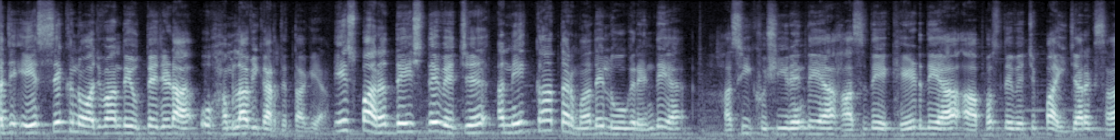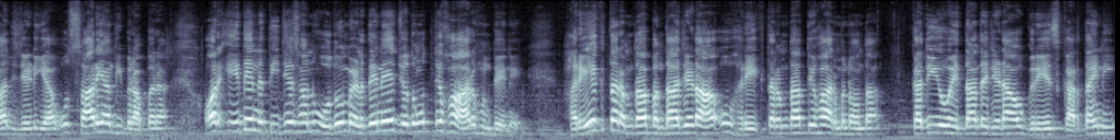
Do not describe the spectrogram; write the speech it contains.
ਅੱਜ ਇਸ ਸਿੱਖ ਨੌਜਵਾਨ ਦੇ ਉੱਤੇ ਜਿਹੜਾ ਉਹ ਹਮਲਾ ਵੀ ਕਰ ਦਿੱਤਾ ਗਿਆ? ਇਸ ਭਾਰਤ ਦੇਸ਼ ਦੇ ਵਿੱਚ ਅਨੇਕਾਂ ਧਰਮਾਂ ਦੇ ਲੋਕ ਰਹਿੰਦੇ ਆ ਹਸੀ ਖੁਸ਼ੀ ਰਹਿੰਦੇ ਆ, ਹੱਸਦੇ, ਖੇਡਦੇ ਆ, ਆਪਸ ਦੇ ਵਿੱਚ ਭਾਈਚਾਰਕ ਸਾਂਝ ਜਿਹੜੀ ਆ, ਉਹ ਸਾਰਿਆਂ ਦੀ ਬਰਾਬਰ ਆ। ਔਰ ਇਹਦੇ ਨਤੀਜੇ ਸਾਨੂੰ ਉਦੋਂ ਮਿਲਦੇ ਨੇ ਜਦੋਂ ਤਿਉਹਾਰ ਹੁੰਦੇ ਨੇ। ਹਰੇਕ ਧਰਮ ਦਾ ਬੰਦਾ ਜਿਹੜਾ, ਉਹ ਹਰੇਕ ਧਰਮ ਦਾ ਤਿਉਹਾਰ ਮਨਾਉਂਦਾ। ਕਦੀ ਉਹ ਇਦਾਂ ਦੇ ਜਿਹੜਾ, ਉਹ ਗਰੇਜ਼ ਕਰਦਾ ਹੀ ਨਹੀਂ।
